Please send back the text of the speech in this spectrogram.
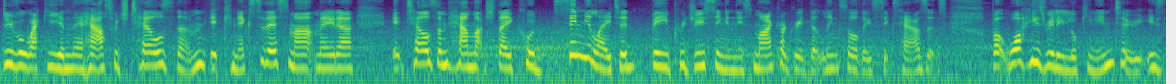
Duvawaki in their house, which tells them it connects to their smart meter. It tells them how much they could simulated be producing in this microgrid that links all these six houses. But what he's really looking into is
